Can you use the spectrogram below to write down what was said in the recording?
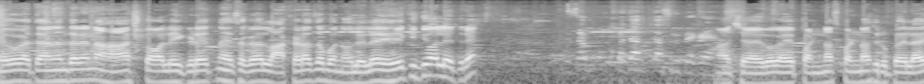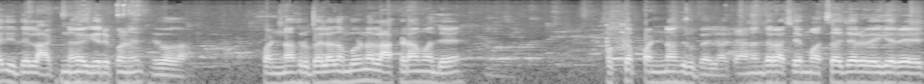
हे बघा त्यानंतर आहे ना हा स्टॉल इकडे आहेत ना हे सगळं लाकडाचं बनवलेलं आहे. हे किती वाले आहेत रे पचास पचास रुपये का अच्छा हे बघा हे पन्नास पन्नास रुपयाला आहे. तिथे लाटणं वगैरे पण आहेत. हे बघा पन्नास रुपयाला संपूर्ण लाकडामध्ये. फक्त पन्नास रुपयाला. त्यानंतर असे मसाजर वगैरे आहेत.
